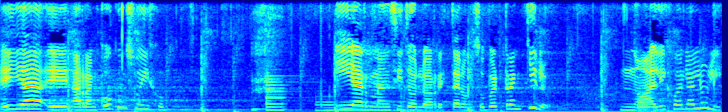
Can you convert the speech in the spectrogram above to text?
ella eh, arrancó con su hijo. Y a Hernancito lo arrestaron súper tranquilo. No al hijo de la Luli.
